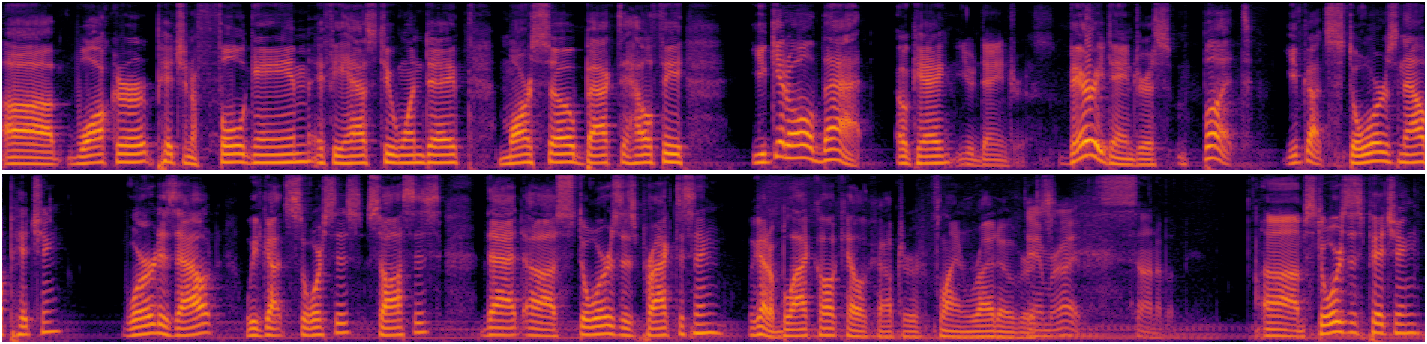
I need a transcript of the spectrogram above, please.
Uh, Walker pitching a full game if he has to one day. Marceaux back to healthy. You get all that, okay? You're dangerous. Very dangerous, but you've got Storz now pitching. Word is out. We've got sources, sauces that uh, Storz is practicing. We got a Black Hawk helicopter flying right over us. Damn right. Son of a. Um, Storz is pitching.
